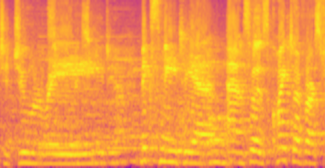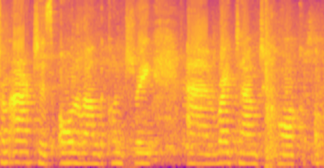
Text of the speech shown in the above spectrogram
to jewellery, Mixed media. mixed media. Um, so it's quite diverse from artists all around the country, um, right down to Cork up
